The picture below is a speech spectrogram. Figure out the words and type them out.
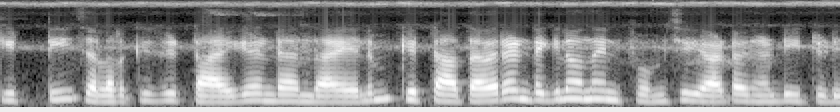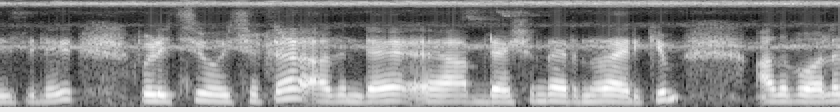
കിട്ടി. ചിലർക്ക് കിട്ടായികയുണ്ട് എന്തായാലും. കിട്ടാത്തവരുണ്ടെങ്കിലും ഒന്ന് ഇൻഫോം ചെയ്യാം കേട്ടോ ഞാൻ ഡി ടി ഡി സിയിൽ വിളിച്ച് ചോദിച്ചിട്ട് അതിന്റെ അപ്ഡേഷൻ തരുന്നതായിരിക്കും. അതുപോലെ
